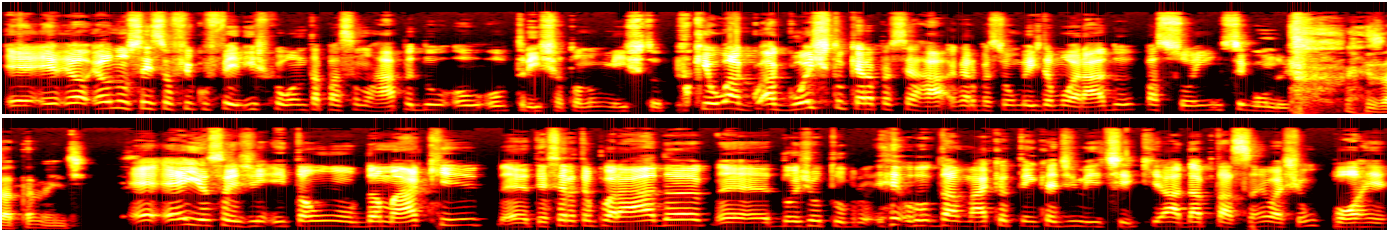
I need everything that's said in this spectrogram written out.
É, eu, eu não sei se eu fico feliz porque o ano tá passando rápido ou, ou triste, eu tô num misto. Porque o agosto, que era pra ser, que era pra ser um mês demorado, passou em segundos. Exatamente. É, é isso, então Damak, é, terceira temporada, é, 2 de outubro. O Damak eu tenho que admitir que a adaptação eu achei um porre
